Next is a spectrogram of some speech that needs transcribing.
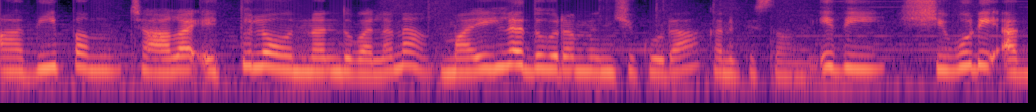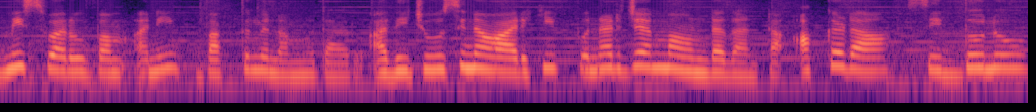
ఆ దీపం చాలా ఎత్తులో ఉన్నందువలన మైళ్ళ దూరం నుంచి కూడా కనిపిస్తోంది. ఇది శివుడి అగ్ని స్వరూపం అని భక్తులు నమ్ముతారు. అది చూసిన వారికి పునర్జన్మ ఉండదంట. అక్కడ సిద్ధులు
